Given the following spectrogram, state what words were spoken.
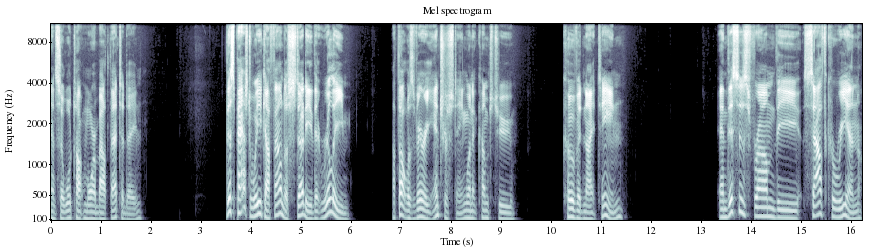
And so we'll talk more about that today. This past week, I found a study that really I thought was very interesting when it comes to COVID 19. And this is from the South Korean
